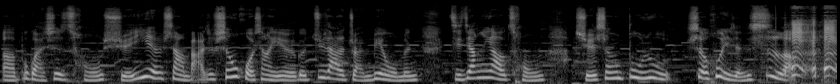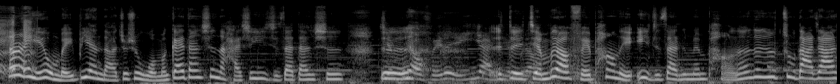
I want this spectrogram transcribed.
呃不管是从学业上吧，就生活上也有一个巨大的转变，我们即将要从学生步入社会人士了。当然也有没变的，就是我们该单身的还是一直在单身，减不了肥的也依然呃减对，减不了肥，胖的也一直在那边胖。那这就祝大家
